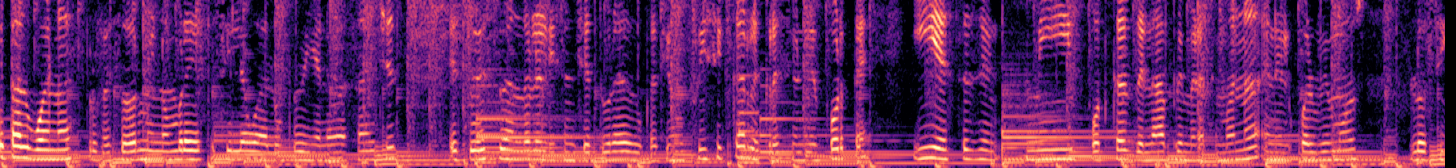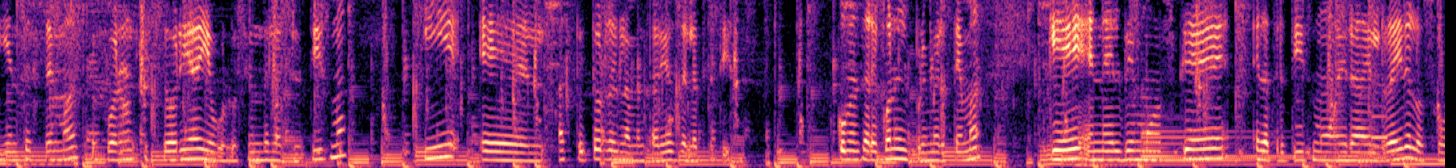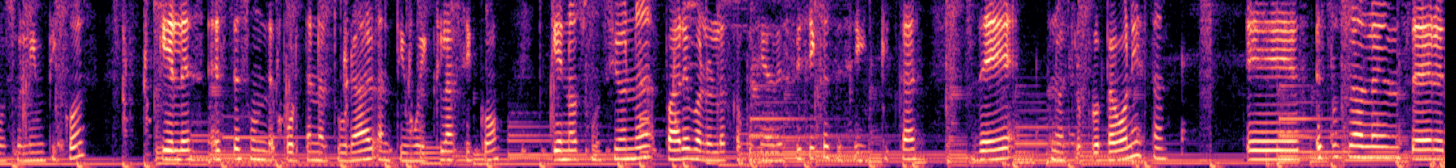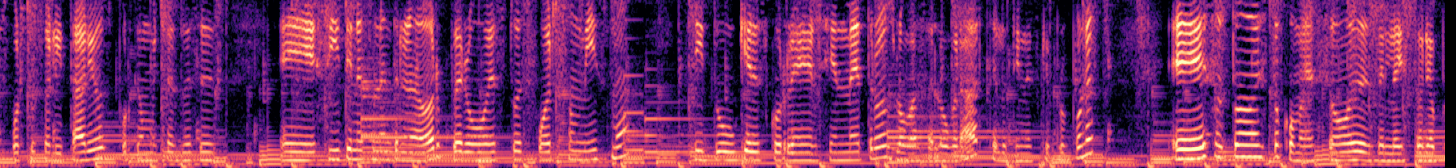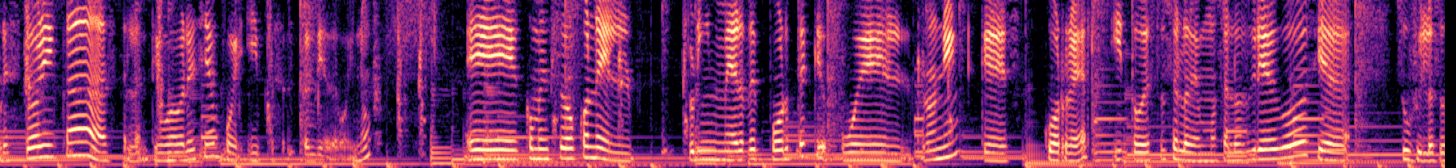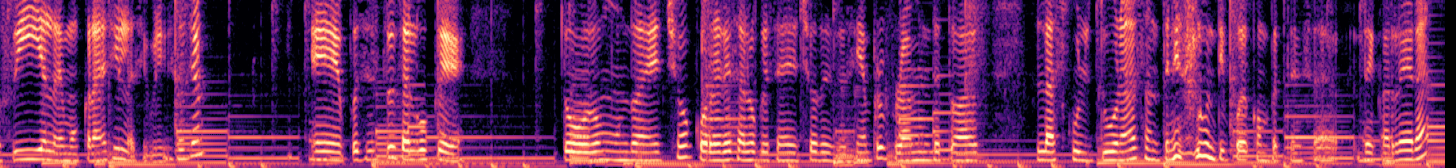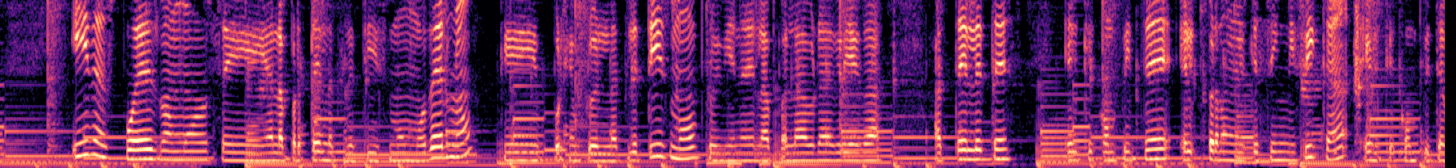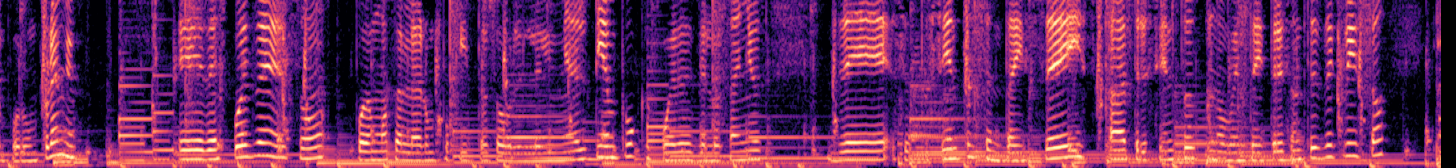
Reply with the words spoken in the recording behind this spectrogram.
¿qué tal? Buenas, profesor. Mi nombre es Cecilia Guadalupe Villanueva Sánchez. Estoy estudiando la licenciatura de Educación Física, Recreación y Deporte y este es mi podcast de la primera semana en el cual vimos los siguientes temas que fueron historia y evolución del atletismo y el aspectos reglamentarios del atletismo. Comenzaré con el primer tema que en él vimos que el atletismo era el rey de los Juegos Olímpicos, que este es un deporte natural, antiguo y clásico, que nos funciona para evaluar las capacidades físicas y psíquicas de nuestro protagonista. estos suelen ser esfuerzos solitarios porque muchas veces eh, sí tienes un entrenador, pero es tu esfuerzo mismo. Si tú quieres correr 100 metros, lo vas a lograr, te lo tienes que proponer. Eh, eso, todo esto comenzó desde la historia prehistórica hasta la antigua Grecia pues, y pues hasta el día de hoy, ¿no? Eh, comenzó con el primer deporte que fue el running, que es correr, y todo esto se lo debemos a los griegos y a su filosofía, la democracia y la civilización. Eh, pues esto es algo que todo mundo ha hecho, correr es algo que se ha hecho desde siempre, probablemente todas las culturas han tenido algún tipo de competencia de carrera. Y después vamos eh, a la parte del atletismo moderno, que por ejemplo el atletismo proviene de la palabra griega ateletes, el que compite, el, perdón, el que significa el que compite por un premio. Eh, después de eso podemos hablar un poquito sobre la línea del tiempo, que fue desde los años de 776 a 393 a.C.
